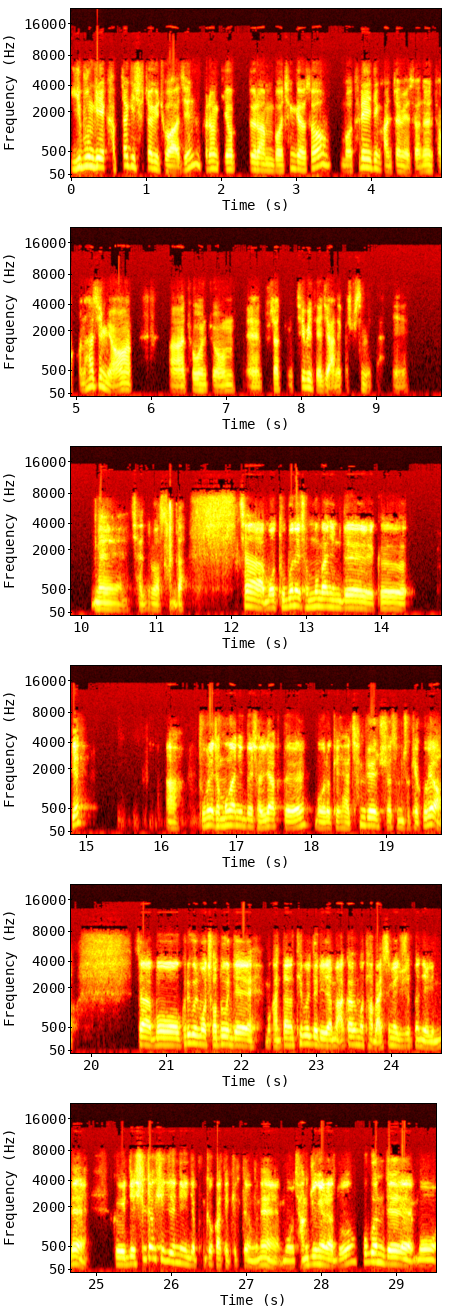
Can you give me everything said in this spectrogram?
2분기에 갑자기 실적이 좋아진 그런 기업들 한번 챙겨서, 뭐, trading 관점에서는 접근하시면, 아, 좋은 좀, 예, 투자 좀 팁이 되지 않을까 싶습니다. 예. 네, 잘 들어봤습니다. 자, 뭐, 두 분의 전문가님들, 그, 예? 아, 두 분의 전문가님들 전략들, 뭐, 이렇게 잘 참조해 주셨으면 좋겠고요. 자, 뭐, 그리고 뭐 저도 이제 뭐 간단한 팁을 드리자면 아까 뭐 다 말씀해 주셨던 얘기인데 그 이제 실적 시즌이 이제 본격화 됐기 때문에 뭐 장중에라도 혹은 이제 뭐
